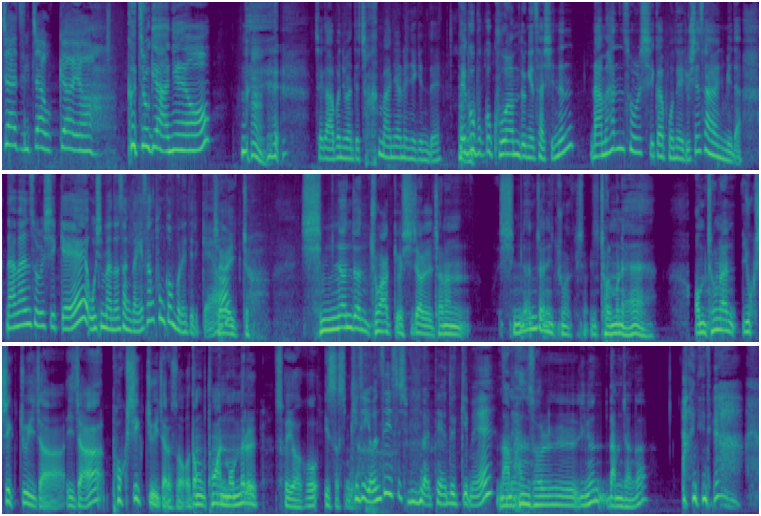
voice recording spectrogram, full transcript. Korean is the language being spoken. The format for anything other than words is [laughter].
진짜 진짜 웃겨요. 그쪽이 아니에요. [laughs] 제가 아버님한테 참 많이 하는 얘기인데 대구 북구 구암동에 사시는 남한솔 씨가 보내주신 사연입니다. 남한솔 씨께 50만 원 상당의 상품권 보내드릴게요. 제가 있죠. 10년 전 중학교 시절 저는 10년 전이 중학교 시절 젊은 애 엄청난 육식주의자이자 폭식주의자로서 어동통한 몸매를 소유하고 있었습니다. 굉장히 연세 있으신 분 같아요 느낌에. 네. 남한솔이면 남자인가? 아닌데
